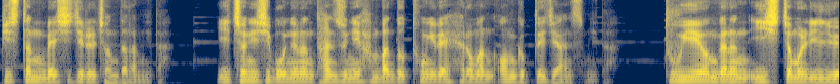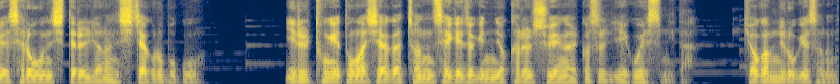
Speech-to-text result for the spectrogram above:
비슷한 메시지를 전달합니다. 2025년은 단순히 한반도 통일의 해로만 언급되지 않습니다. 두 예언가는 이 시점을 인류의 새로운 시대를 여는 시작으로 보고 이를 통해 동아시아가 전 세계적인 역할을 수행할 것을 예고했습니다. 격암유록에서는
